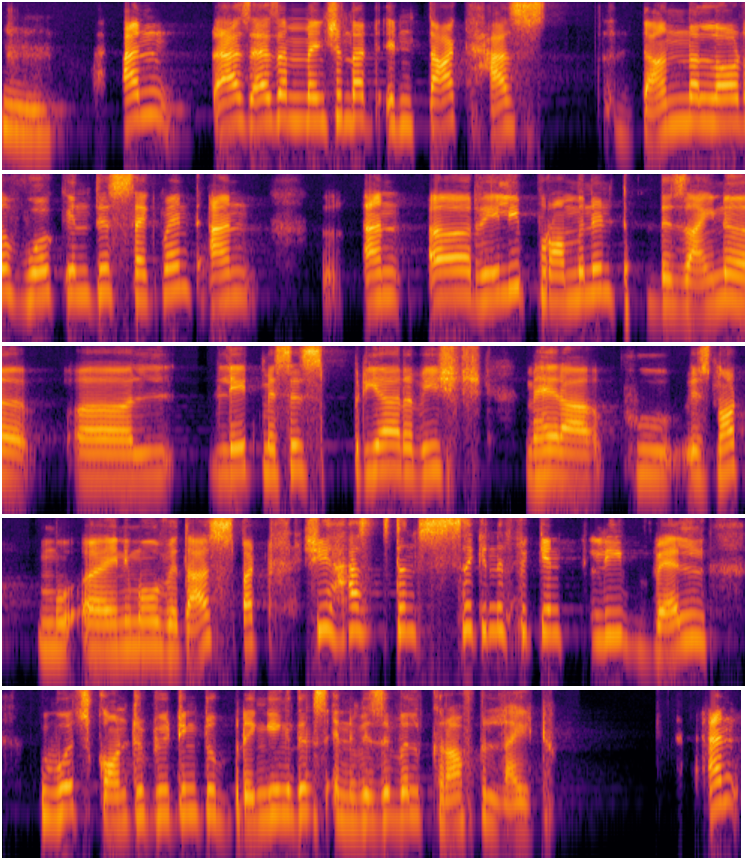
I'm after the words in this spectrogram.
Hmm. and as as i mentioned that INTACH has done a lot of work in this segment and and a really prominent designer uh, late mrs priya ravish mehra who is not mo- uh, anymore with us but she has done significantly well towards contributing to bringing this invisible craft to light. And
